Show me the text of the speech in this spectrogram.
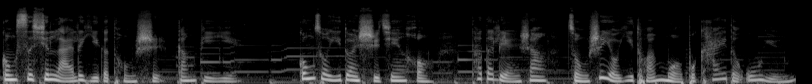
公司新来了一个同事，刚毕业，工作一段时间后，他的脸上总是有一团抹不开的乌云。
